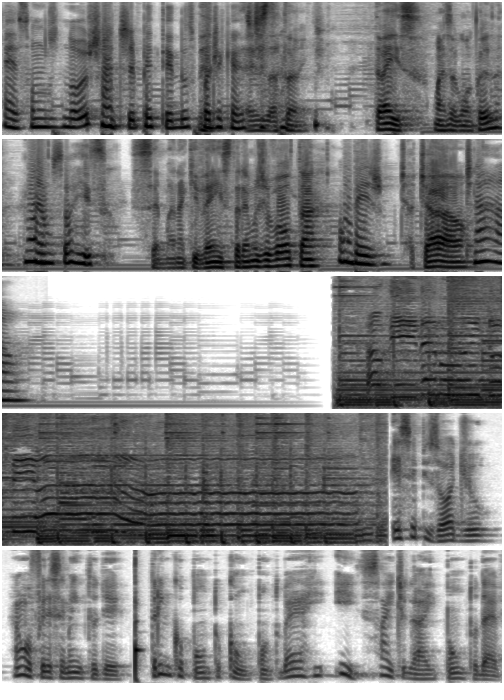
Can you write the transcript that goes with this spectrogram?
É, somos no chat GPT dos podcasts. Exatamente. Então é isso. Mais alguma coisa? Não, só isso. Semana que vem estaremos de volta. Um beijo. Tchau, tchau. Tchau. A vida é muito pior. Esse episódio é um oferecimento de trinco.com.br e siteguy.dev.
